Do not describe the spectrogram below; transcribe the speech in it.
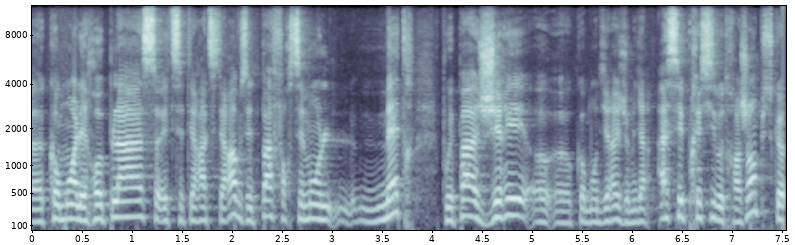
euh, comment elle les replace, etc. etc. Vous n'êtes pas forcément maître, vous ne pouvez pas gérer, euh, euh, comment dirais-je, de manière assez précise votre argent, puisque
